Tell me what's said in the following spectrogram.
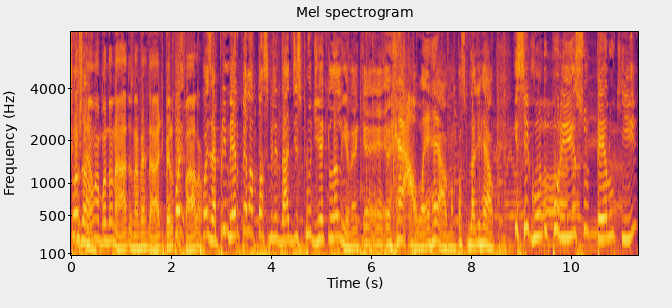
que explosão. estão abandonados, na verdade, pelo Pois, que falam. pois é, primeiro pela possibilidade de explodir aquilo ali, né? Que é, é real, é real, uma possibilidade real. E segundo, por isso, pelo que,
